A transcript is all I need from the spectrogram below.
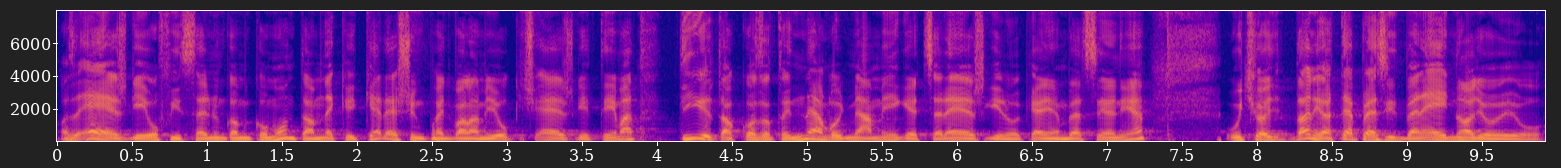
az ESG officerünk, amikor mondtam neki, hogy keresünk majd valami jó kis ESG témát, tiltakozott, hogy nehogy már még egyszer ESG-ről kelljen beszélnie. Úgyhogy Daniel, te prezidben egy nagyon jó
